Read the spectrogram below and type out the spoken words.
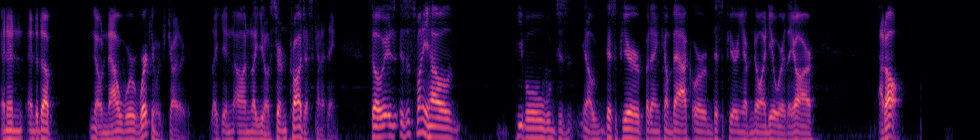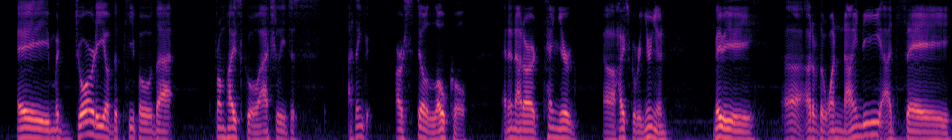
and then ended up, you know, now we're working with each other, like in on like you know certain projects kind of thing. So is is this funny how people just you know disappear but then come back, or disappear and you have no idea where they are at all? A majority of the people that from high school actually just I think are still local, and then at our ten year uh, high school reunion, maybe uh, out of the 190, I'd say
